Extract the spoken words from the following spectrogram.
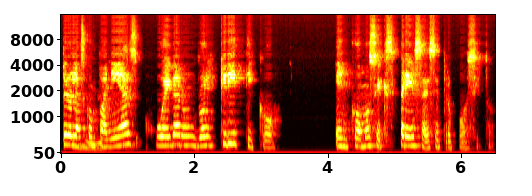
pero las compañías juegan un rol crítico en cómo se expresa ese propósito.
